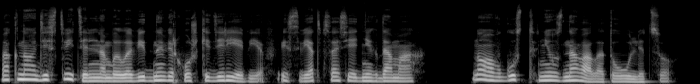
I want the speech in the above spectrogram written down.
в окно действительно было видно верхушки деревьев и свет в соседних домах, но Август не узнавал эту улицу.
